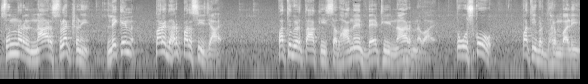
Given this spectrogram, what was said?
सुंदर नार सुलक्षणी। लेकिन पर घर पर सी जाए। पतिव्रता की सभा में बैठी नार नवाए। तो उसको पतिव्रत धर्म वाली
